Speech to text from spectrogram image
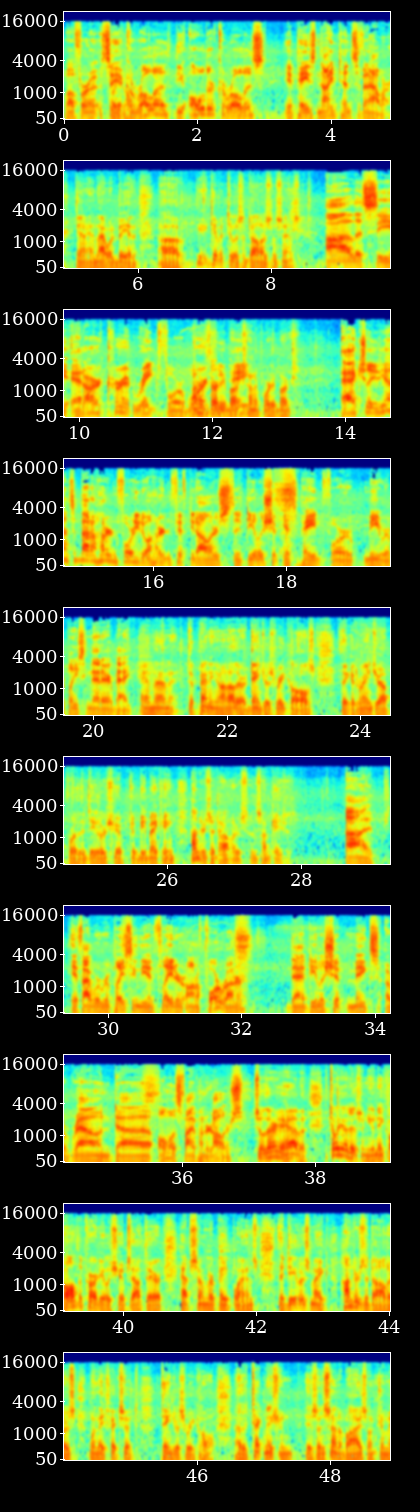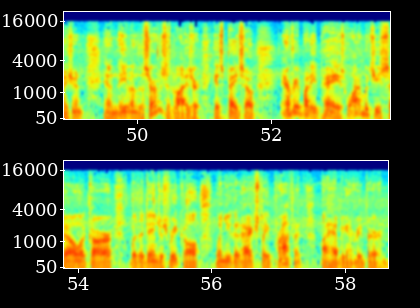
Well, for a, say Recall. a Corolla, the older Corollas, it pays nine tenths of an hour. Yeah, and that would be uh, give it to us in dollars and cents. Uh, let's see. At our current rate for warranty 130 bucks, pay, 140 bucks. Actually, yeah, it's about 140 to 150 dollars. The dealership gets paid for me replacing that airbag. And then, depending on other dangerous recalls, they could range up where the dealership could be making hundreds of dollars in some cases. Uh, if I were replacing the inflator on a 4Runner, that dealership makes around uh, almost five hundred dollars. So there you have it. Toyota isn't unique. All the car dealerships out there have similar pay plans. The dealers make hundreds of dollars when they fix a dangerous recall. Uh, the technician is incentivized on commission, and even the service advisor gets paid. So everybody pays. Why would you sell a car with a dangerous recall when you could actually profit by having it repaired?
